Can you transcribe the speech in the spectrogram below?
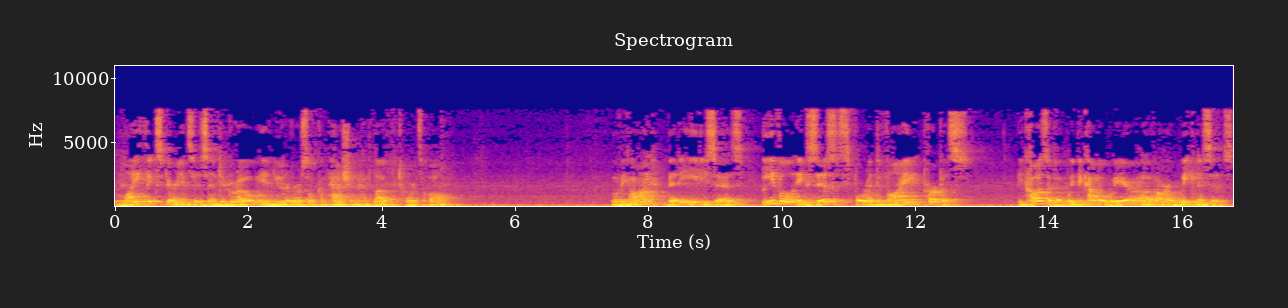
life experiences and to grow in universal compassion and love towards all. Moving on, Betty Eadie says, evil exists for a divine purpose. Because of it, we become aware of our weaknesses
